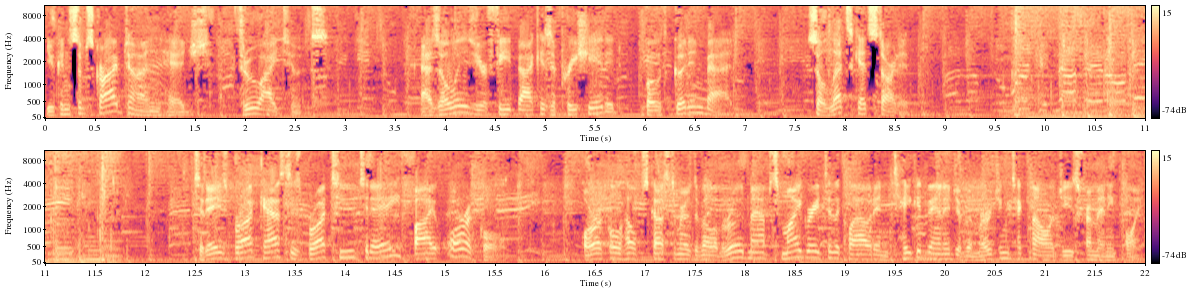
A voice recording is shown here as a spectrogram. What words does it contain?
You can subscribe to Unhedged through iTunes. As always, your feedback is appreciated, both good and bad. So let's get started. Today's broadcast is brought to you today by Oracle. Oracle helps customers develop roadmaps, migrate to the cloud, and take advantage of emerging technologies from any point.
